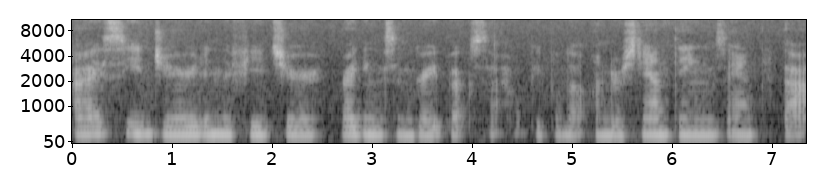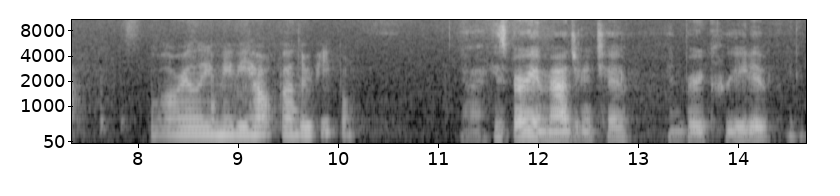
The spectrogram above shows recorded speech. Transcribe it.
I see Jared in the future writing some great books that help people to understand things and that will really maybe help other people. Yeah, he's very imaginative and very creative. I can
